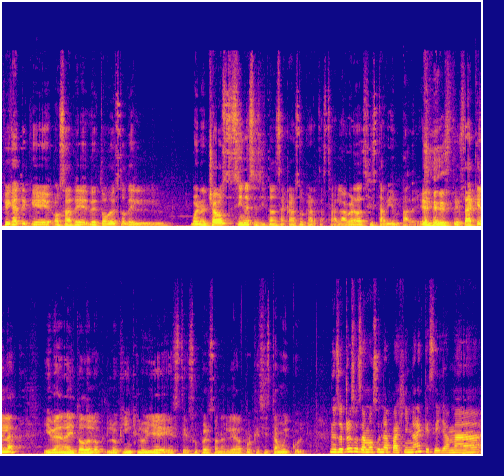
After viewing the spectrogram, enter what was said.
Fíjate que, o sea, de, de todo esto del... Bueno, chavos, sí necesitan sacar su carta astral. La verdad sí está bien padre. Este, sáquenla y vean ahí todo lo, lo que incluye este, su personalidad porque sí está muy cool. Nosotros usamos una página que se llama,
